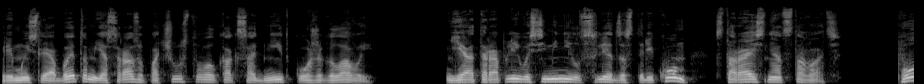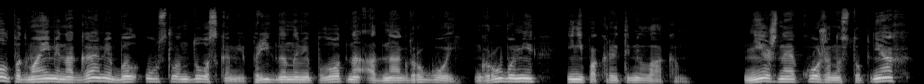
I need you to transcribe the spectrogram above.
При мысли об этом я сразу почувствовал, как саднит кожа головы. Я торопливо семенил вслед за стариком, стараясь не отставать. Пол под моими ногами был устлан досками, пригнанными плотно одна к другой, грубыми и не покрытыми лаком. Нежная кожа на ступнях,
